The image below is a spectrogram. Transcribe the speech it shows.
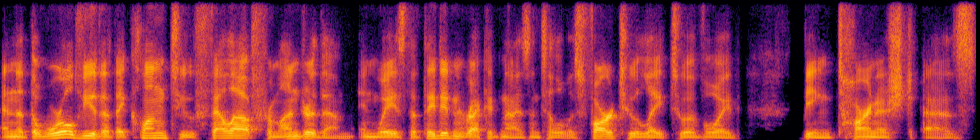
and that the worldview that they clung to fell out from under them in ways that they didn't recognize until it was far too late to avoid being tarnished as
